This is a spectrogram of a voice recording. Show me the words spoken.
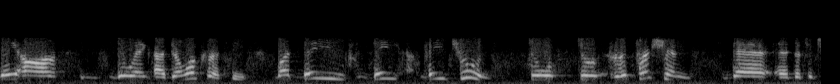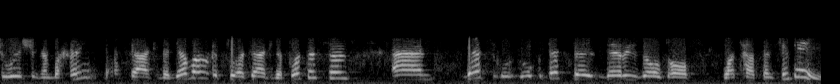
they are doing a democracy, but they they they choose to to repression the uh, the situation in Bahrain, to attack the government, to attack the protesters, and that's that's the, the result of what happened today.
